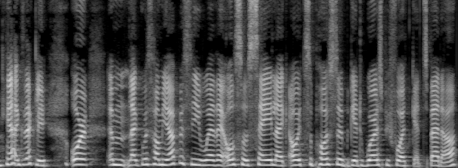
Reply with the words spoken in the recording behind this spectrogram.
Yeah, exactly. Or um, like with homeopathy, where they also say like, oh, it's supposed to get worse before it gets better.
